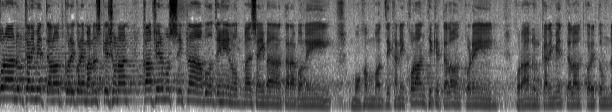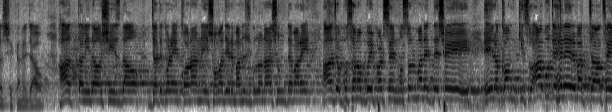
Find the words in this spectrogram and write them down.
কোরআনুল কারীমের তেলাওয়াত করে করে মানুষকে শোনান। কাফির মুশরিকরা আবু জেহেল, উতবা সাইবা, তারা বলে, মোহাম্মদ যেখানে কোরআন থেকে তেলাওয়াত করে, কোরআনুল কারিমের তেলাওয়াত করে, তোমরা সেখানে যাও। হাত তালি দাও, শীষ দাও, যাতে করে কোরআন এই সমাজের মানুষগুলো না শুনতে পারে। আজও পঁচানব্বই পার্সেন্ট মুসলমানের দেশে এইরকম কিছু আবু জেহেলের বাচ্চা আছে।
